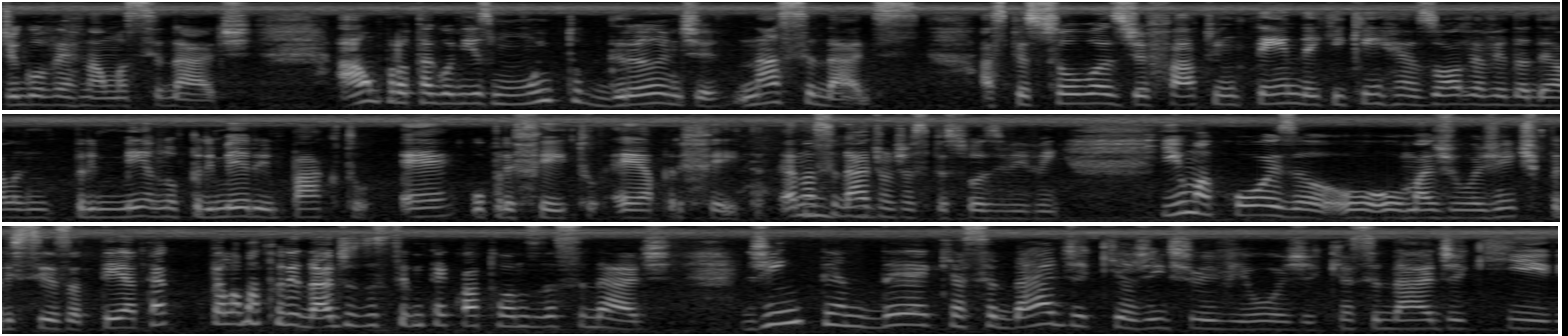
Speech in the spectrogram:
de governar uma cidade. Há um protagonismo muito grande nas cidades. As pessoas de fato entendem que quem resolve a vida dela primeiro, no primeiro impacto é o prefeito, é a prefeita. É na uhum. cidade onde as pessoas vivem. E uma coisa, ô, Maju, a gente precisa ter, até pela maturidade dos 34 anos da cidade, de entender que a cidade que a gente vive hoje, que a cidade que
